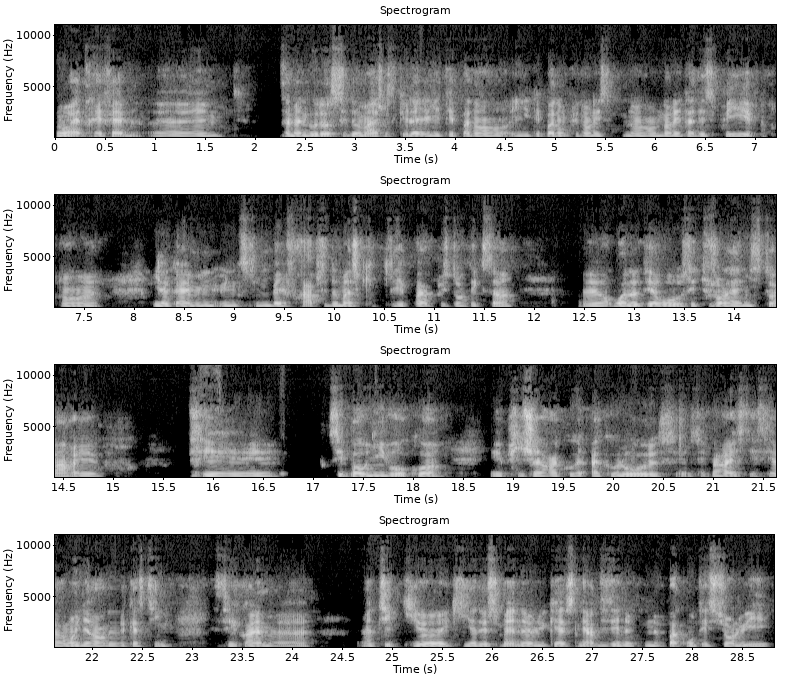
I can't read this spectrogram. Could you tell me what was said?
ouais, très faible. Euh, Saman Godos, c'est dommage parce que là, il n'était pas dans, il n'était pas non plus dans l'état d'esprit et pourtant il a quand même une, une, une belle frappe. C'est dommage qu'il n'ait pas plus tenté que ça. Euh, Juan Otero, c'est toujours la même histoire et c'est pas au niveau quoi. Et puis Chadra Akolo, c'est pareil, c'est vraiment une erreur de casting. C'est quand même euh, un type qui, euh, qui il y a deux semaines, Lucas Esner disait ne, ne, pas compter sur lui.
